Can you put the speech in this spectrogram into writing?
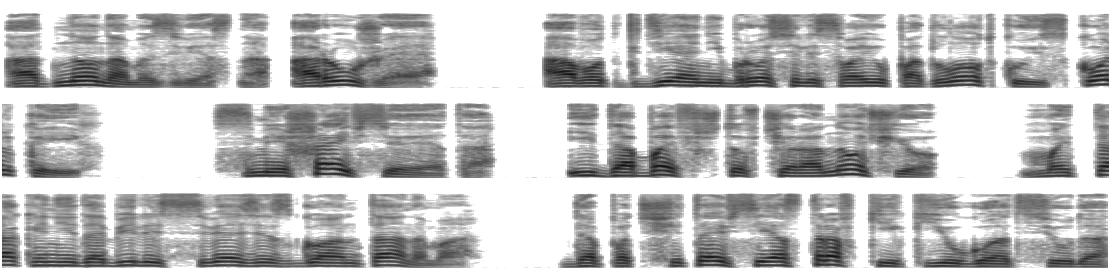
«Одно нам известно — оружие. А вот где они бросили свою подлодку и сколько их? Смешай все это и добавь, что вчера ночью мы так и не добились связи с Гуантанамо». Да подсчитай все островки к югу отсюда,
